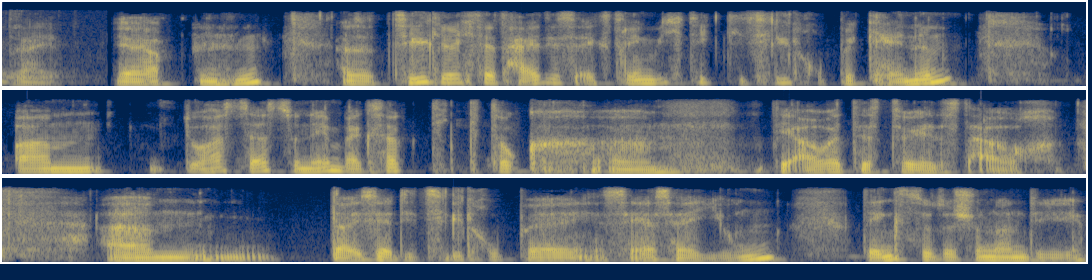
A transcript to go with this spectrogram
3. Ja, mhm. also Zielgerichtetheit ist extrem wichtig, die Zielgruppe kennen. Ähm, du hast zuerst so nebenbei gesagt, TikTok, ähm, die arbeitest du jetzt auch. Ähm, da ist ja die Zielgruppe sehr, sehr jung. Denkst du da schon an die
